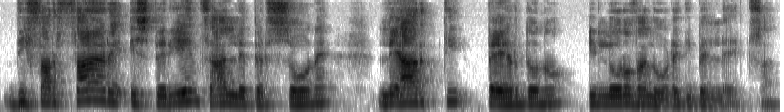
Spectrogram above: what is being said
di far fare esperienza alle persone, le arti perdono il loro valore di bellezza.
